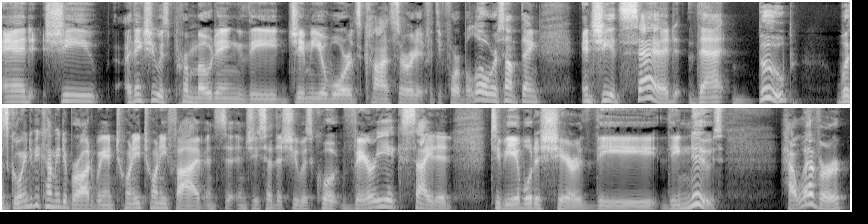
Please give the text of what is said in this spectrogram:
And she I think she was promoting the Jimmy Awards concert at 54 Below or something. And she had said that Boop was going to be coming to Broadway in 2025 and, and she said that she was quote very excited to be able to share the the news. However,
